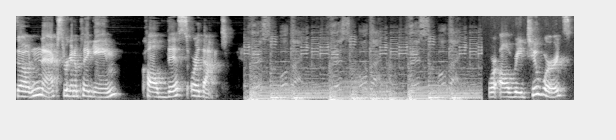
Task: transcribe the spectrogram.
so next, we're going to play a game called This or That, where I'll read two words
